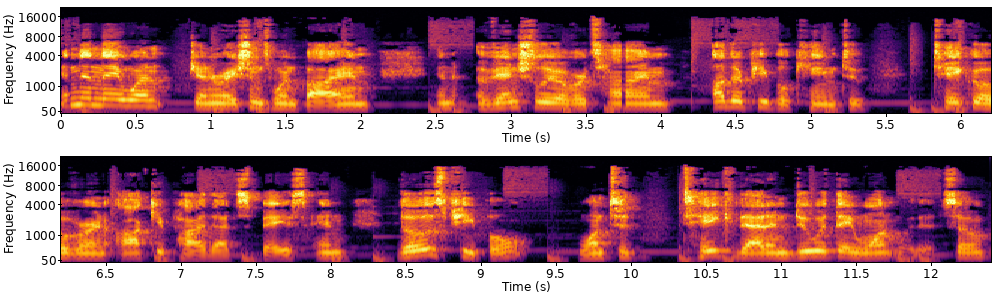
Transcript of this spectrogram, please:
and then they went, generations went by, and, and eventually over time, other people came to take over and occupy that space. And those people want to take that and do what they want with it. So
